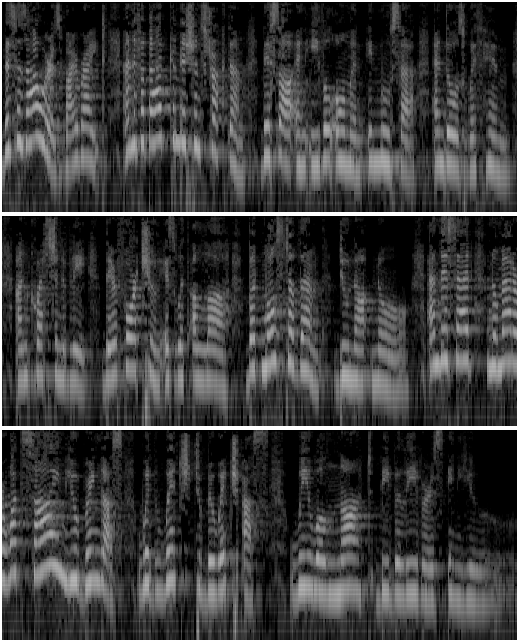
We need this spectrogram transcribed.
this is ours by right. And if a bad condition struck them, they saw an evil omen in Musa and those with him. Unquestionably, their fortune is with Allah. But most of them do not know. And they said, no matter what sign you bring us with which to bewitch us, we will not be believers in you to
